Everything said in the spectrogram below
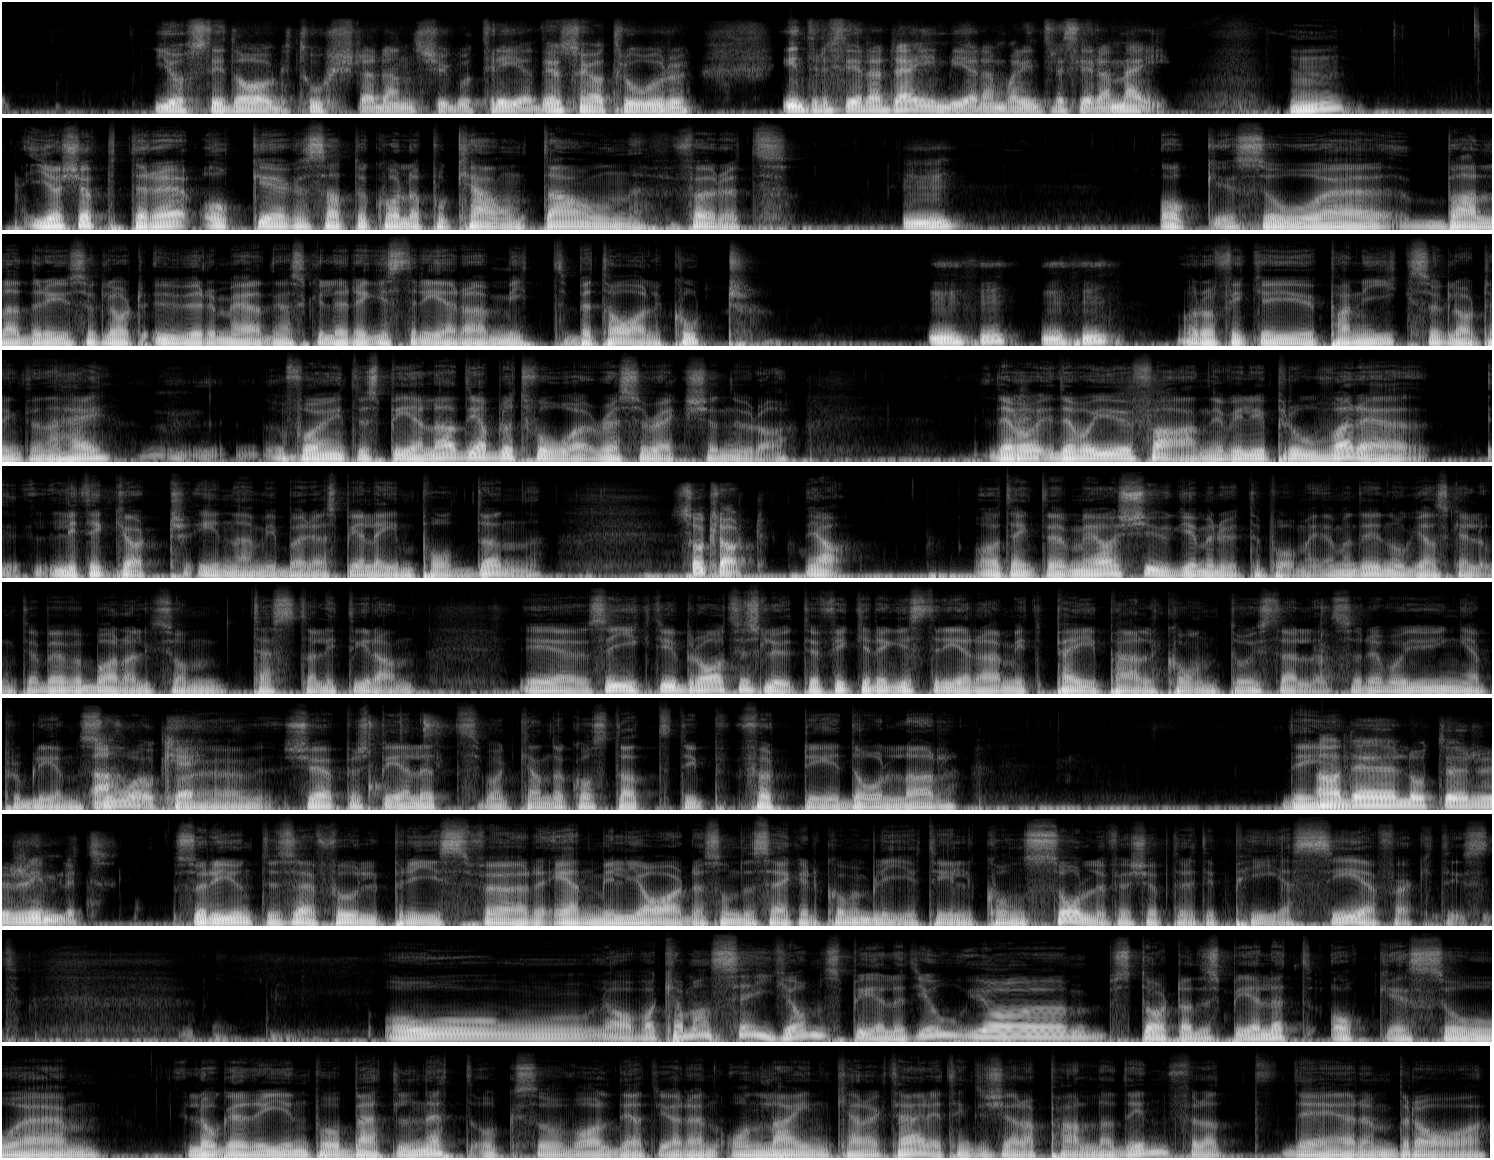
just idag, torsdag den 23. Det som jag tror intresserar dig mer än vad det intresserar mig. Mm. Jag köpte det och jag satt och kollade på Countdown förut. Mm. Och så eh, ballade det ju såklart ur med när jag skulle registrera mitt betalkort. Mhm, mm mhm. Och då fick jag ju panik såklart. Tänkte nej, får jag inte spela Diablo 2 Resurrection nu då? Det var, det var ju fan, jag ville ju prova det lite kort innan vi började spela in podden. Såklart. Ja. Och jag tänkte, men jag har 20 minuter på mig. Ja, men det är nog ganska lugnt. Jag behöver bara liksom testa lite grann. Eh, så gick det ju bra till slut. Jag fick registrera mitt Paypal-konto istället. Så det var ju inga problem så. Ah, okay. eh, köper spelet. Vad kan det ha kostat? Typ 40 dollar. Det ja, det låter rimligt. Så det är ju inte så här fullpris för en miljard som det säkert kommer bli till konsol. För jag köpte det till PC faktiskt. Och ja, vad kan man säga om spelet? Jo, jag startade spelet och så eh, loggade in på Battlenet och så valde jag att göra en online-karaktär. Jag tänkte köra Paladin för att det är en bra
